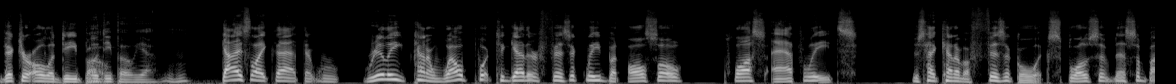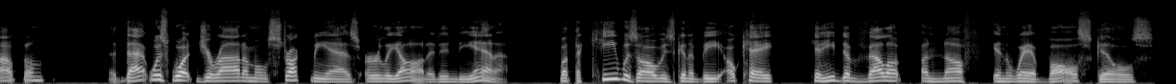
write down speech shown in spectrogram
Victor Oladipo. Oladipo, yeah. hmm Guys like that that were really kind of well put together physically, but also plus athletes. Just had kind of a physical explosiveness about them. That was what Geronimo struck me as early on at Indiana. But the key was always going to be okay, can he develop enough in the way of ball skills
